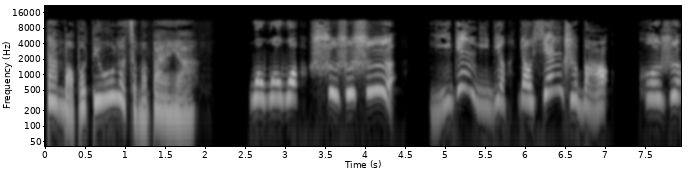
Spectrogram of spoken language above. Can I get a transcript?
蛋宝宝丢了怎么办呀？喔喔喔！是是是，一定一定要先吃饱。可是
